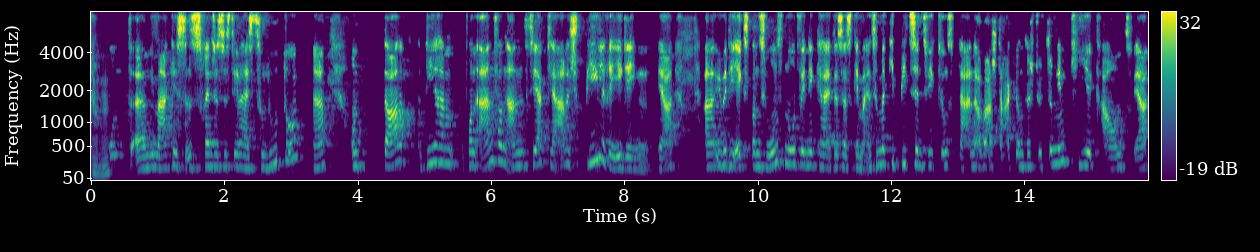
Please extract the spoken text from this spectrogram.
mhm. und äh, die Marke ist, das Franchise-System heißt Soluto. Ja, und da, die haben von Anfang an sehr klare Spielregeln, ja, äh, über die Expansionsnotwendigkeit, das heißt gemeinsamer Gebietsentwicklungsplan, aber auch starke Unterstützung im Key-Account, ja,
